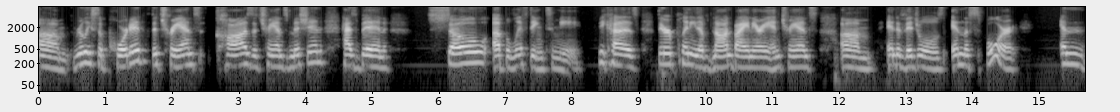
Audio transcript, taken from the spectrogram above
um, really supported the trans cause, the transmission has been so uplifting to me because there are plenty of non-binary and trans um, individuals in the sport and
